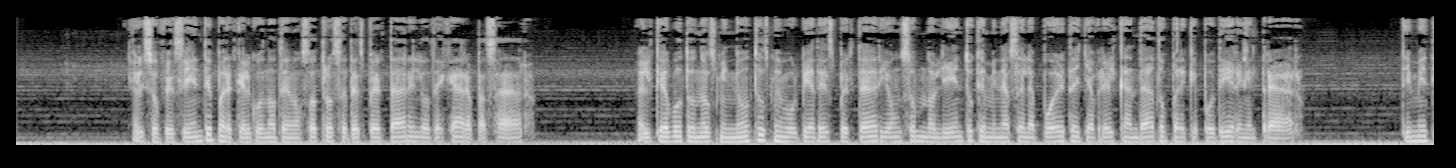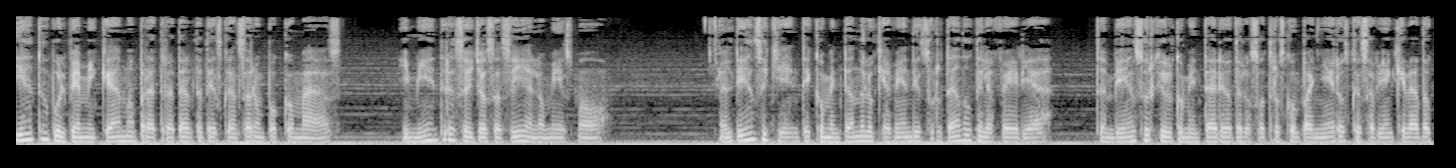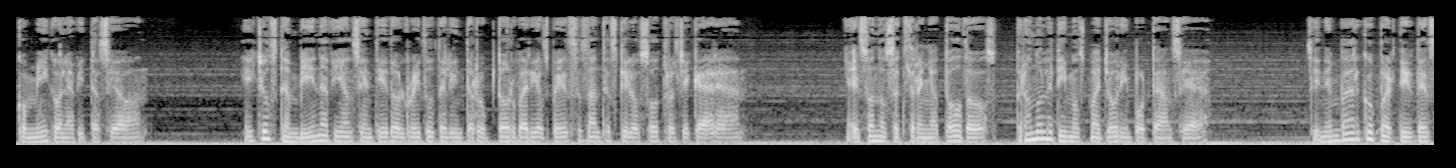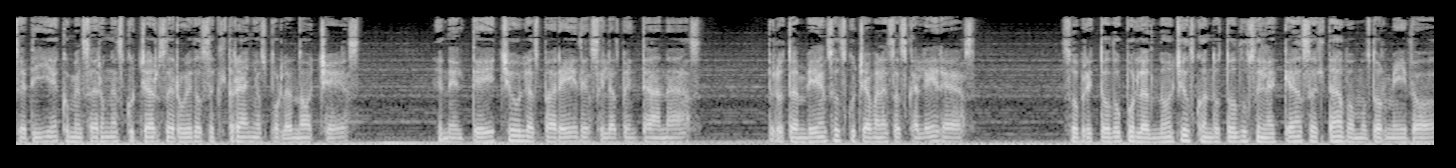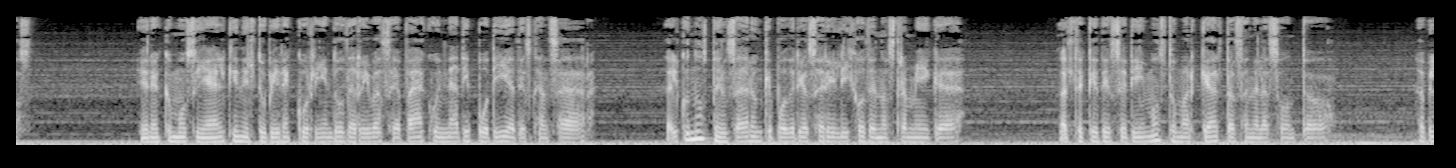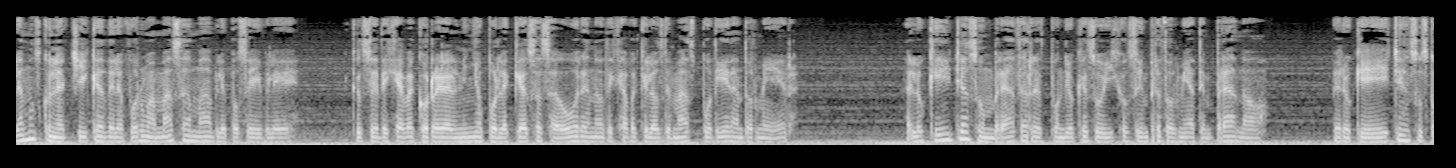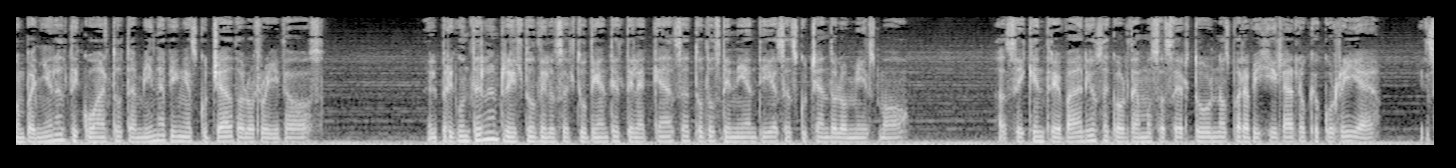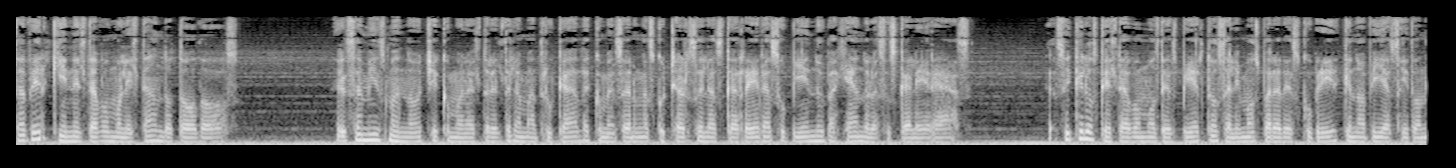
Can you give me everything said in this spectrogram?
El suficiente para que alguno de nosotros se despertara y lo dejara pasar. Al cabo de unos minutos me volví a despertar y a un somnoliento caminé hacia la puerta y abrí el candado para que pudieran entrar. De inmediato volví a mi cama para tratar de descansar un poco más, y mientras ellos hacían lo mismo. Al día siguiente, comentando lo que habían disfrutado de la feria, también surgió el comentario de los otros compañeros que se habían quedado conmigo en la habitación. Ellos también habían sentido el ruido del interruptor varias veces antes que los otros llegaran. Eso nos extrañó a todos, pero no le dimos mayor importancia. Sin embargo, a partir de ese día comenzaron a escucharse ruidos extraños por las noches, en el techo, las paredes y las ventanas, pero también se escuchaban las escaleras, sobre todo por las noches cuando todos en la casa estábamos dormidos. Era como si alguien estuviera corriendo de arriba hacia abajo y nadie podía descansar. Algunos pensaron que podría ser el hijo de nuestra amiga, hasta que decidimos tomar cartas en el asunto. Hablamos con la chica de la forma más amable posible, que se dejaba correr al niño por la casa a hora no dejaba que los demás pudieran dormir. A lo que ella asombrada respondió que su hijo siempre dormía temprano, pero que ella y sus compañeras de cuarto también habían escuchado los ruidos. Al preguntar al resto de los estudiantes de la casa todos tenían días escuchando lo mismo, así que entre varios acordamos hacer turnos para vigilar lo que ocurría y saber quién estaba molestando a todos. Esa misma noche, como a las 3 de la madrugada, comenzaron a escucharse las carreras subiendo y bajando las escaleras. Así que los que estábamos despiertos salimos para descubrir que no había sido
